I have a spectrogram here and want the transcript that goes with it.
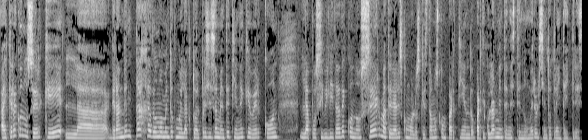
hay que reconocer que la gran ventaja de un momento como el actual precisamente tiene que ver con la posibilidad de conocer materiales como los que estamos compartiendo, particularmente en este número, el 133,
